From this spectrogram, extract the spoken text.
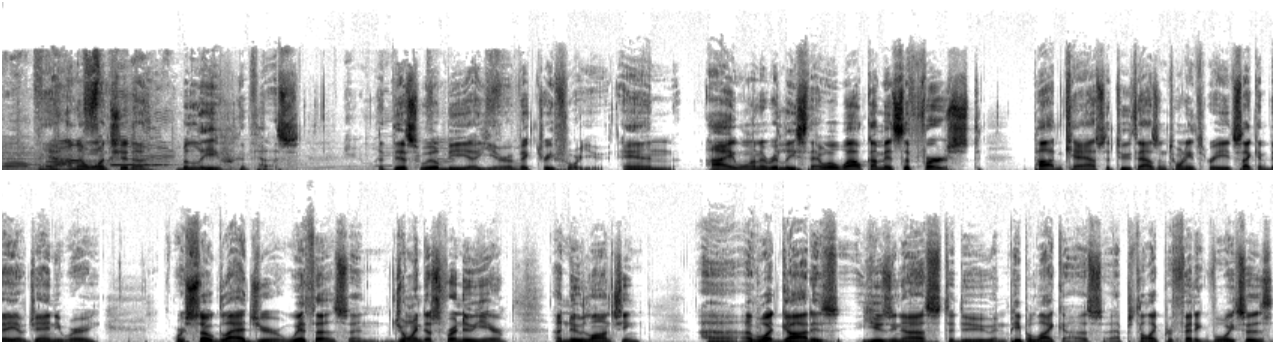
Won't. Yeah, and I want you to believe with us that this will be a year of victory for you. And I want to release that. Well, welcome. It's the first podcast of 2023, second day of January. We're so glad you're with us and joined us for a new year, a new launching uh, of what God is using us to do and people like us, apostolic prophetic voices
